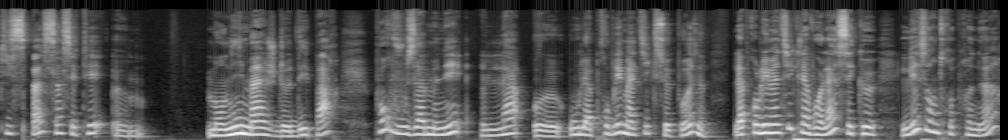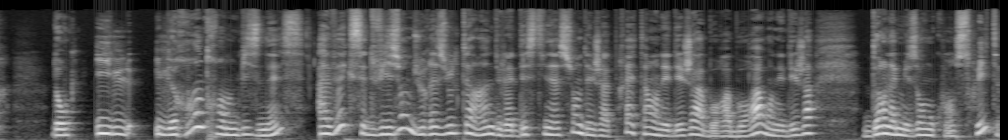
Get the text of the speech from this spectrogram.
qui se passe, ça c'était euh, mon image de départ pour vous amener là euh, où la problématique se pose. La problématique, la voilà, c'est que les entrepreneurs, donc ils il rentre en business avec cette vision du résultat, hein, de la destination déjà prête. Hein. On est déjà à Bora Bora, on est déjà dans la maison construite.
